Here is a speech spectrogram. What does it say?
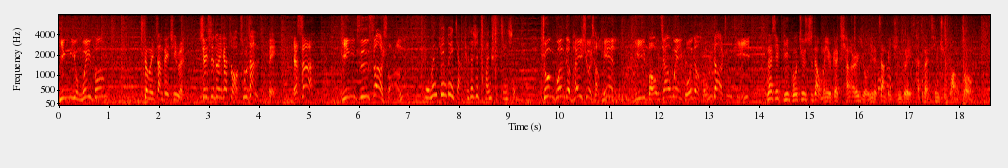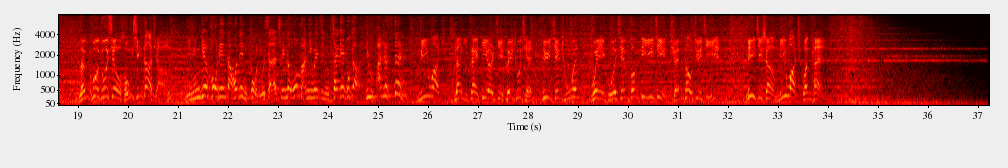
英勇威风。身为战备军人，随时都应该做好出战的准备。Yes sir。英姿飒爽。我们军队讲求的是团体精神。壮观的拍摄场面，以保家卫国的宏大主题。那些敌国就是知道我们有一个强而有力的战备军队，才不敢轻举妄动。兰阔多项红星大奖，你明天、后天、大后天，你给我留下来吹到我满意为止，你才可以不告。You understand? Me Watch 让你在第二季推出前预先重温《为国先锋》第一季全套剧集，立即上 Me Watch 观看。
